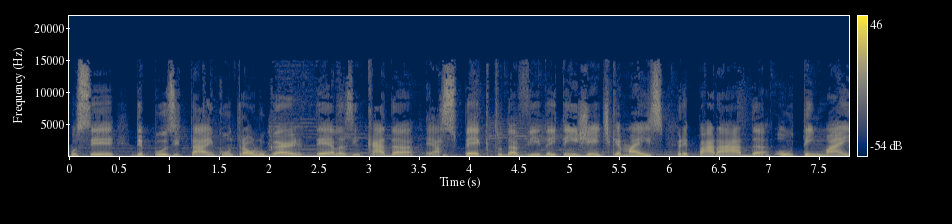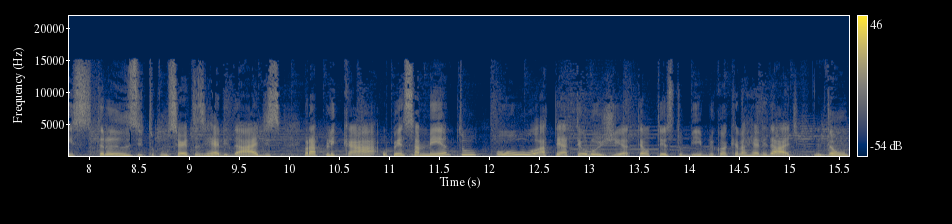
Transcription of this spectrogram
Você depositar, encontrar o lugar delas em cada é, aspecto da vida. E tem gente que é mais preparada ou tem mais trânsito com certas realidades para aplicar o pensamento ou até a teologia, até o texto bíblico àquela realidade. Então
